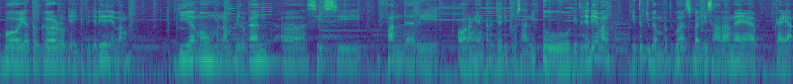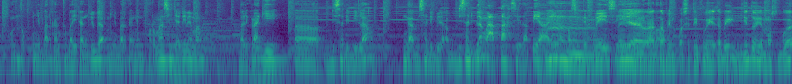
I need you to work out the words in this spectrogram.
boy atau girl kayak gitu. Jadi emang dia mau menampilkan uh, sisi fun dari orang yang kerja di perusahaan itu gitu. Jadi emang itu juga menurut gua sebagai sarana ya kayak untuk menyebarkan kebaikan juga menyebarkan informasi. Jadi memang balik lagi uh, bisa dibilang nggak bisa dibilang bisa dibilang latah sih tapi ya in a positive way sih Iya, gitu latah in positive way. Tapi gitu ya maksud gue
